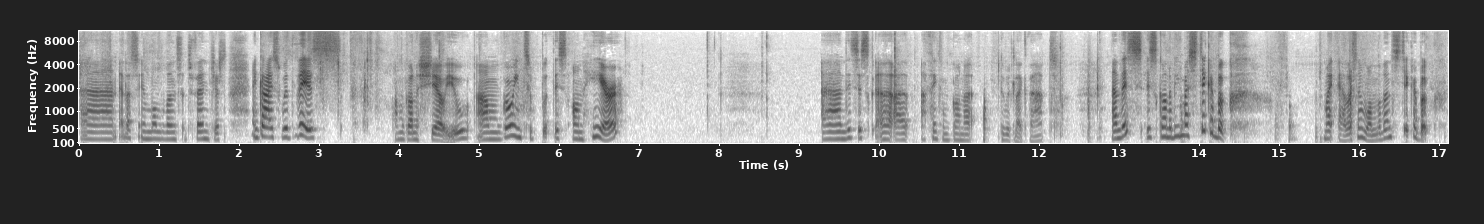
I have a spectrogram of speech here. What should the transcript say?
and Alice in Wonderland's Adventures. And guys, with this, I'm gonna show you. I'm going to put this on here. And this is, uh, I think I'm gonna do it like that. And this is gonna be my sticker book. My Alice in Wonderland sticker book.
